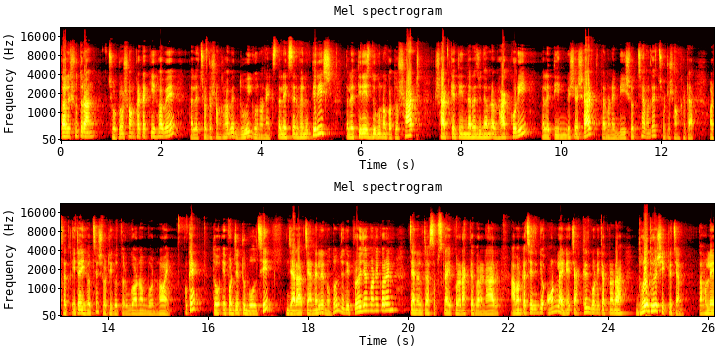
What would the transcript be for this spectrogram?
তাহলে সুতরাং ছোট সংখ্যাটা কি হবে? তাহলে ছোট সংখ্যা হবে দুই গুণন এক্স তাহলে এক্সের ভ্যালু তিরিশ, তাহলে তিরিশ দুগুণ কত ষাট? ষাটকে তিন দ্বারা যদি আমরা ভাগ করি, তাহলে তিন বিশে ষাট, তার মানে বিশ হচ্ছে আমাদের ছোট সংখ্যাটা। অর্থাৎ এটাই হচ্ছে সঠিক উত্তর গ নম্বর নয়, ওকে? তো এ পর্যায়ে একটু বলছি, যারা চ্যানেলে নতুন যদি প্রয়োজন মনে করেন, চ্যানেলটা সাবস্ক্রাইব করে রাখতে পারেন। আর আমার কাছে যদি অনলাইনে চাকরির গণিত আপনারা ধরে ধরে শিখতে চান তাহলে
